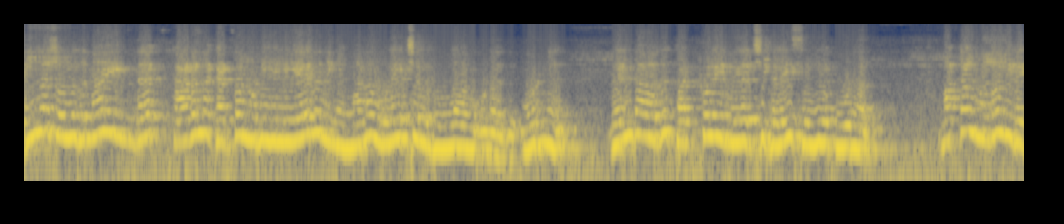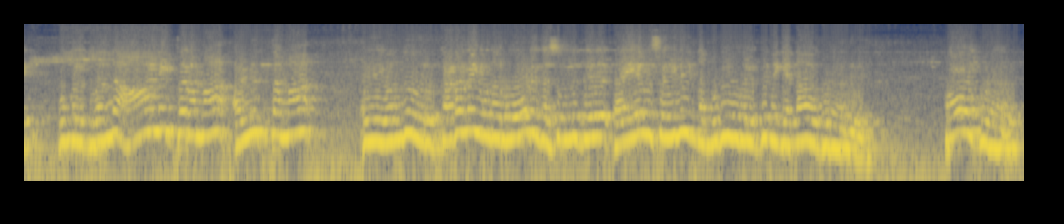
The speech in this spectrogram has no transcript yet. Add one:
என்ன சொல்லுதுன்னா இந்த கடனை கட்ட முடியலையேன்னு நீங்க மன உளைச்சலுக்கு உள்ளாக கூடாது. ஒண்ணு ரெண்டாவது தற்கொலை முயற்சிகளை செய்யக்கூடாது. மக்கள் மன்றம் இதை உங்களுக்கு வந்து ஆணித்தரமா அழுத்தமா இது வந்து ஒரு கடமை உணர்வோடு இதை சொல்லுது. தயவு செய்து இந்த முடிவுகளுக்கு நீங்க என்ன ஆகக்கூடாது போகக்கூடாது.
